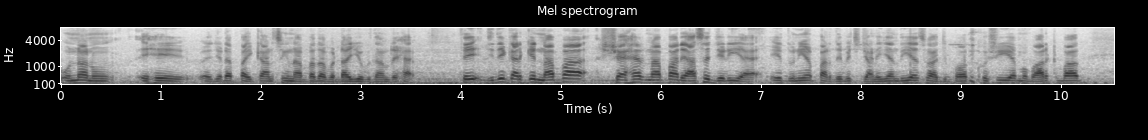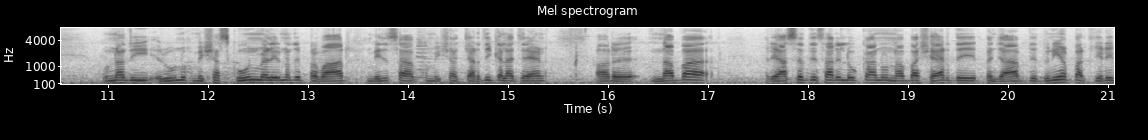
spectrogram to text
ਉਹਨਾਂ ਨੂੰ ਇਹ ਜਿਹੜਾ ਭਾਈ ਕਾਨ ਸਿੰਘ ਨਾਭਾ ਦਾ ਵੱਡਾ ਯੋਗਦਾਨ ਰਿਹਾ। ਤੇ ਜਿਹਦੇ ਕਰਕੇ ਨਾਭਾ ਸ਼ਹਿਰ, ਨਾਭਾ ਰਿਆਸਤ ਜਿਹੜੀ ਹੈ, ਇਹ ਦੁਨੀਆ ਭਰ ਦੇ ਵਿੱਚ ਜਾਣੀ ਜਾਂਦੀ ਹੈ। ਸੋ ਅੱਜ ਬਹੁਤ ਖੁਸ਼ੀ ਹੈ, ਮੁਬਾਰਕਬਾਦ। ਉਹਨਾਂ ਦੀ ਰੂਹ ਨੂੰ ਹਮੇਸ਼ਾ ਸਕੂਨ ਮਿਲੇ, ਉਹਨਾਂ ਦੇ ਪਰਿਵਾਰ ਮੇਜਰ ਸਾਹਿਬ ਹਮੇਸ਼ਾ ਚੜ੍ਹਦੀ ਕਲਾ 'ਚ ਰਹਿਣ। ਔਰ ਨਾਭਾ ਰਿਆਸਤ ਦੇ ਸਾਰੇ ਲੋਕਾਂ ਨੂੰ ਨਾਭਾ ਸ਼ਹਿਰ ਦੇ, ਪੰਜਾਬ ਦੇ, ਦੁਨੀਆ ਭਰ 'ਚ ਜਿਹੜੇ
